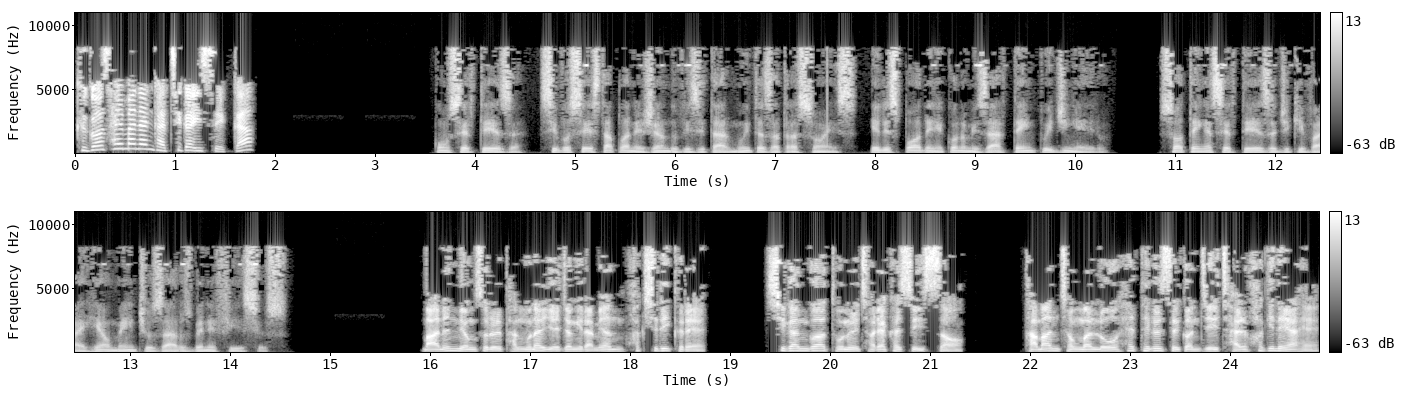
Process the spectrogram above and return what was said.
그거 살만한 가치가 있을까? Com certeza, se você está planejando visitar muitas atrações, eles podem economizar tempo e dinheiro. Só tenha certeza de que vai realmente usar os benefícios. 많은 명소를 방문할 예정이라면 확실히 그래. 시간과 돈을 절약할 수 있어. 다만 정말로 혜택을 쓸 건지 잘 확인해야 해.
